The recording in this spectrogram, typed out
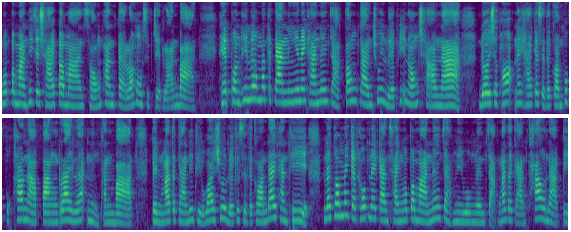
งบประมาณที่จะใช้ประมาณ 2,867 ล้านบาท เหตุผลที่เลือกมาตรการนี้นะคะเนื่องจากต้องการช่วยเหลือพี่น้องชาวนา โดยเฉพาะนะคะเกษตรกรผู้ปลูกข้าวนาปังไร่ละ 1,000 บาท เป็นมาตรการที่ถือว่าช่วยเหลือเกษตรกรได้ทันที และก็ไม่กระทบในการใช้งบประมาณเนื่องจากมีวงเงินจากมาตรการข้าวนาปี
